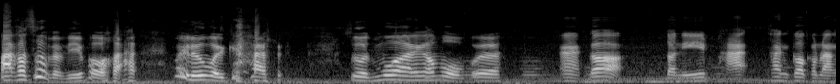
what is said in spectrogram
พระเขาสวดแบบนี้เปล่าวะไม่รู้เหมือนกันสวดมั่วนะครับผมเอออะก็ตอนนี้พระท่านก็กำลัง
